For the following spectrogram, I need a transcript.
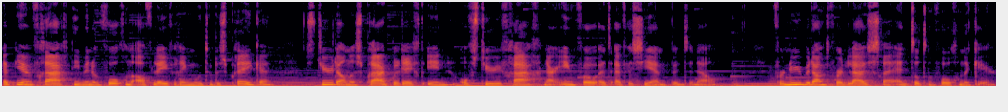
Heb je een vraag die we in een volgende aflevering moeten bespreken? Stuur dan een spraakbericht in of stuur je vraag naar info.fscm.nl. Voor nu bedankt voor het luisteren en tot een volgende keer.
